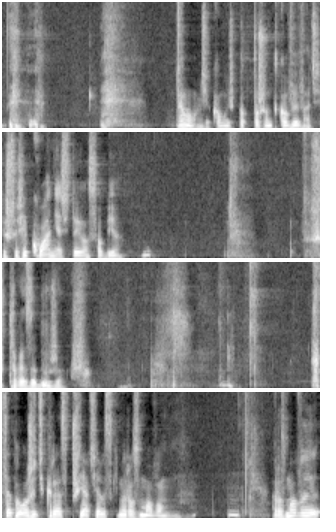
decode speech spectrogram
Czemu mam się komuś podporządkowywać? Jeszcze się kłaniać tej osobie? Trochę za dużo. Chcę położyć kres przyjacielskim rozmowom. Rozmowy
